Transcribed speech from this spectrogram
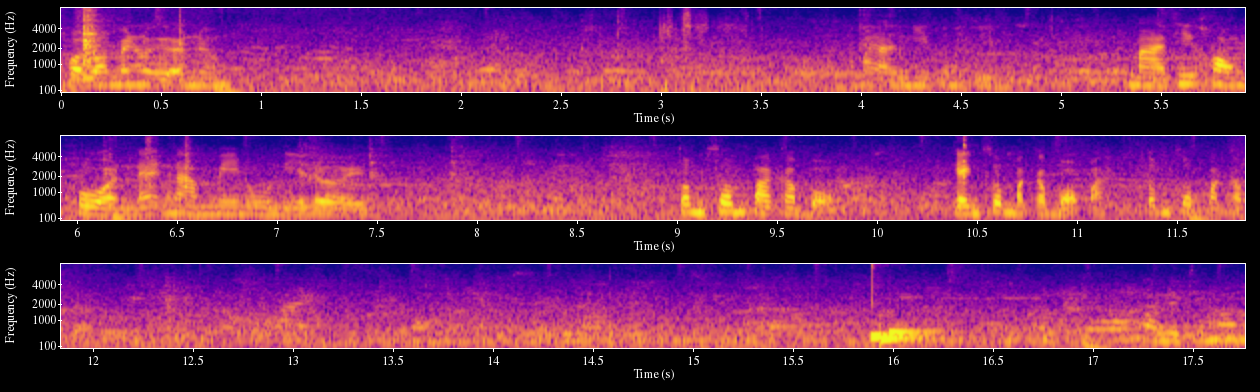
ขอลองเมนูอีกอันนึง อันนี้ต้องกินมาที่คลองโคนแนะนำเมนูนี้เลย ต้มส้มปลากระบอก แกงส้มปลากระบอกปะต้มส้มปลากระบอกออริจินอล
